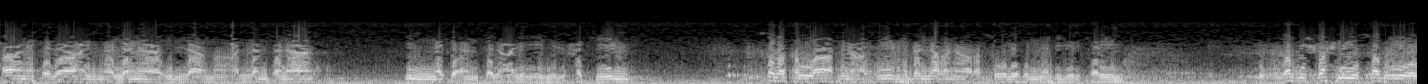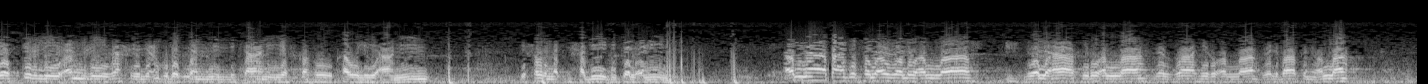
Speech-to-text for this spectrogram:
سبحانك لا علم لنا إلا ما علمتنا إنك أنت العليم الحكيم. صدق الله العظيم بلغنا رسوله النبي الكريم. رب اشرح لي صدري ويسر لي أمري واحلل عقدة من لساني يفقه قولي آمين. بحرمة حبيبك الأمين. أما بعد فالأول الله والآخر الله والظاهر الله والباطن الله.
